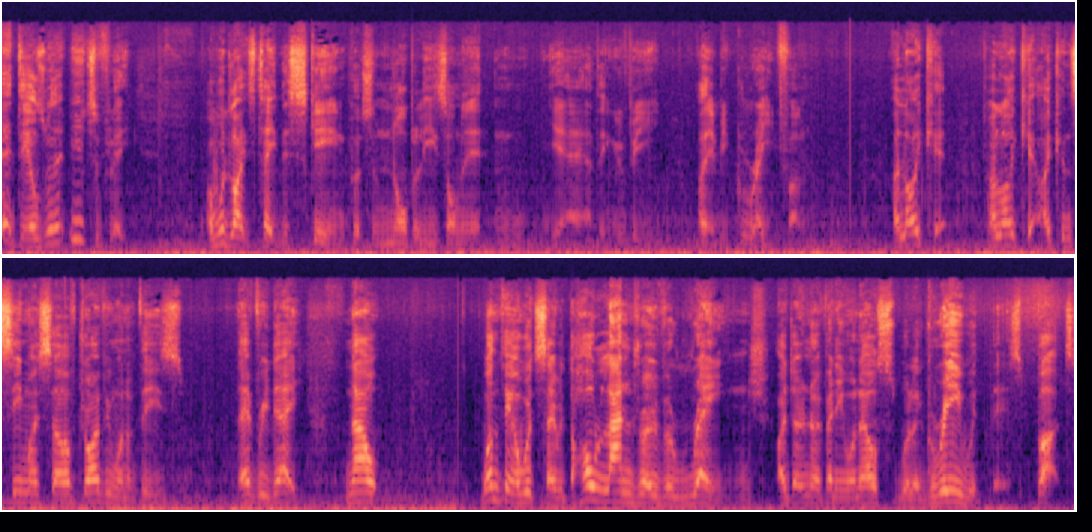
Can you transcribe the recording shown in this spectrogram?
it deals with it beautifully. I would like to take this skiing, put some knobblies on it and yeah, I think it would be I think it'd be great fun. I like it. I like it. I can see myself driving one of these every day. Now, one thing I would say with the whole Land Rover range, I don't know if anyone else will agree with this, but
